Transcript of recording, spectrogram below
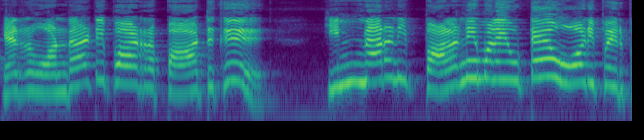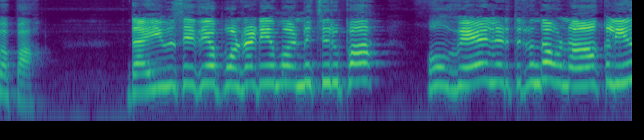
என்ற ஒண்டாட்டி பாடுற பாட்டுக்கு இந்நேரம் நீ பழனி மலை விட்டே ஓடி போயிருப்பப்பா. தயவு செய்தியா பொண்டாட்டிய மன்னிச்சிருப்பா. உன் வேல் எடுத்துட்டு இருந்தா அவன் நாக்கிலேயே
